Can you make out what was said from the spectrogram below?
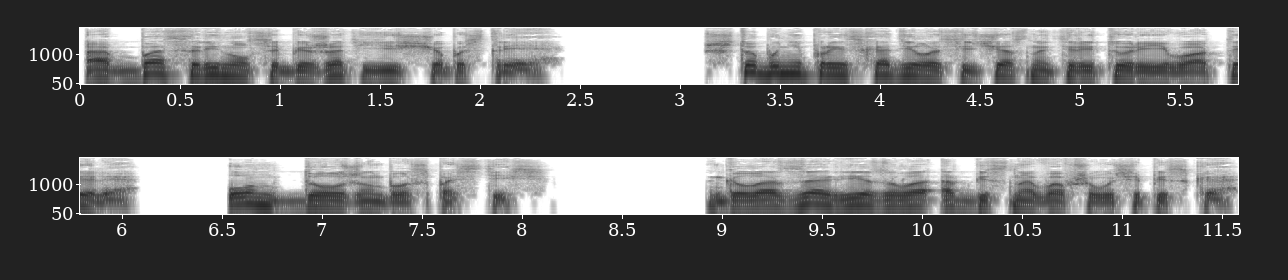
Аббас ринулся бежать еще быстрее. Что бы ни происходило сейчас на территории его отеля, он должен был спастись. Глаза резало от бесновавшегося песка.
